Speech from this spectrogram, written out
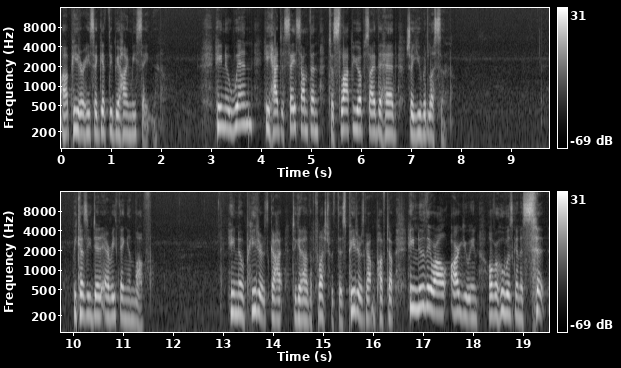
uh, Peter, he said, Get thee behind me, Satan. He knew when he had to say something to slap you upside the head so you would listen. Because he did everything in love. He knew Peter's got to get out of the flesh with this. Peter's gotten puffed up. He knew they were all arguing over who was going to sit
